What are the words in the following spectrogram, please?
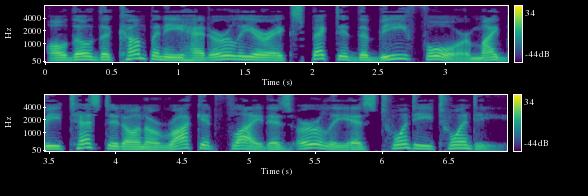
although the company had earlier expected the B-4 might be tested on a rocket flight as early as 2020.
